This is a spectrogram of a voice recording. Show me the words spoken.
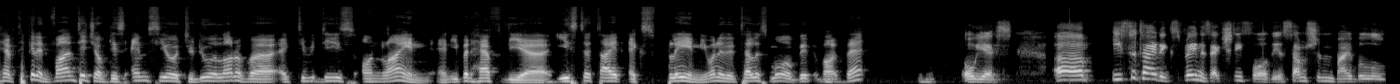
have taken advantage of this MCO to do a lot of uh, activities online and even have the uh, Eastertide explained. You wanted to tell us more a bit about that? Oh, yes. Uh, Eastertide Explain is actually for the Assumption Bible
